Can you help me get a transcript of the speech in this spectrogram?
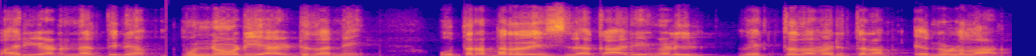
പര്യടനത്തിന് മുന്നോടിയായിട്ട് തന്നെ ഉത്തർപ്രദേശിലെ കാര്യങ്ങളിൽ വ്യക്തത വരുത്തണം എന്നുള്ളതാണ്.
